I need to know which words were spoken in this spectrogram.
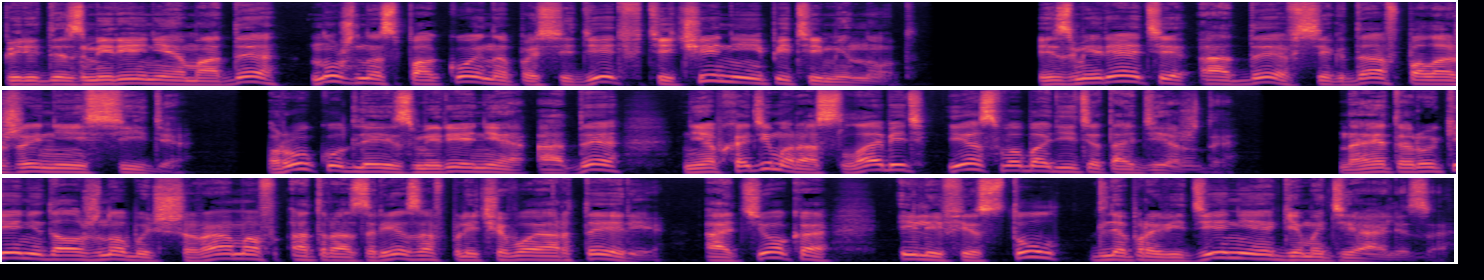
Перед измерением АД нужно спокойно посидеть в течение 5 минут. Измеряйте АД всегда в положении сидя. Руку для измерения АД необходимо расслабить и освободить от одежды. На этой руке не должно быть шрамов от разрезов плечевой артерии, отека или фистул для проведения гемодиализа.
